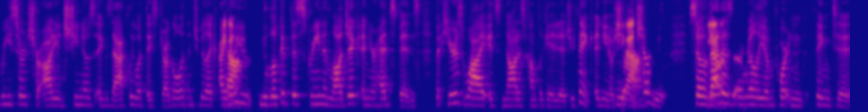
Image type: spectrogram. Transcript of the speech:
researched her audience she knows exactly what they struggle with and she'd be like i yeah. know you you look at this screen and logic and your head spins but here's why it's not as complicated as you think and you know she yeah. can show you so yeah. that is a really important thing to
